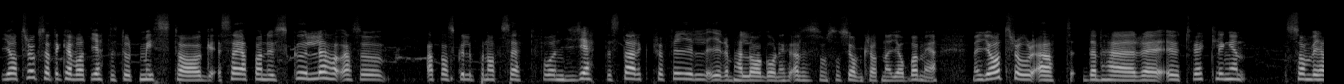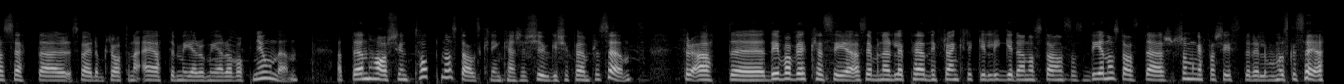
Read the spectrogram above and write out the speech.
Jag tror också att det kan vara ett jättestort misstag. Säg att man nu skulle, alltså att man skulle på något sätt få en jättestark profil i de här lagordnings, alltså som Socialdemokraterna jobbar med. Men jag tror att den här eh, utvecklingen som vi har sett där Sverigedemokraterna äter mer och mer av opinionen, att den har sin topp någonstans kring kanske 20-25 procent. För att eh, det är vad vi kan se, alltså jag menar Le Pen i Frankrike ligger där någonstans, alltså det är någonstans där så många fascister eller vad man ska säga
